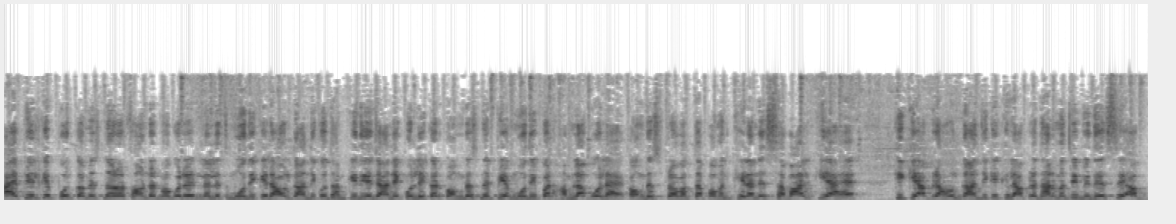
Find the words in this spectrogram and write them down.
आईपीएल के पूर्व कमिश्नर और फाउंडर भगोले ललित मोदी के राहुल गांधी को धमकी दिए जाने को लेकर कांग्रेस ने पीएम मोदी पर हमला बोला है। कांग्रेस प्रवक्ता पवन खेरा ने सवाल किया है कि क्या आप राहुल गांधी के खिलाफ प्रधानमंत्री विदेश से अब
